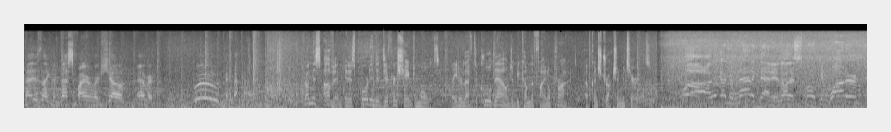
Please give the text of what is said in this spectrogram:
That is like the best fireworks show ever. Woo! From this oven, it is poured into different shaped molds, later left to cool down to become the final product of construction materials. Whoa, look how dramatic that is. All that smoke and water.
